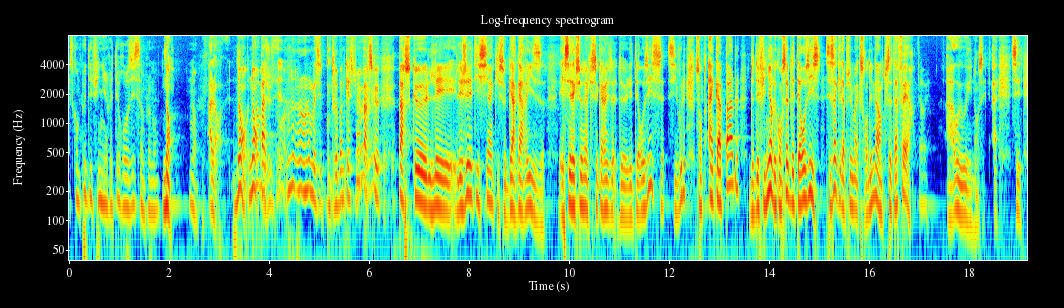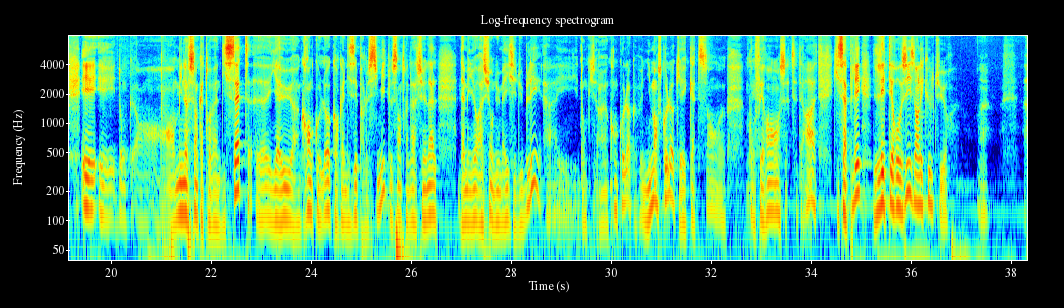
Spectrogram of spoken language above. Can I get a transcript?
Est-ce qu'on peut définir hétérosis simplement? Non. Non. Alors, non, non, pas, non, non, mais c'est une très bonne question parce, Que, parce que les, les, généticiens qui se gargarisent et sélectionneurs qui se gargarisent de l'hétérosis, si vous voulez, sont incapables de définir le concept d'hétérosis. C'est ça qui est absolument extraordinaire dans toute cette affaire. Ah oui. Ah oui, oui, non. C'est, et, et, donc, en, 1997, euh, il y a eu un grand colloque organisé par le CIMIT, le Centre international d'amélioration du maïs et du blé. Ah, et donc, un grand colloque, un immense colloque. Il y avait 400 euh, conférences, etc., qui s'appelait L'hétérosis dans les cultures.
